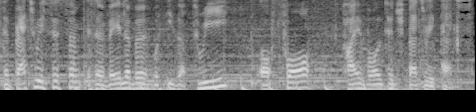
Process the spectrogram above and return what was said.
the battery system is available with either three or four high voltage battery packs,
